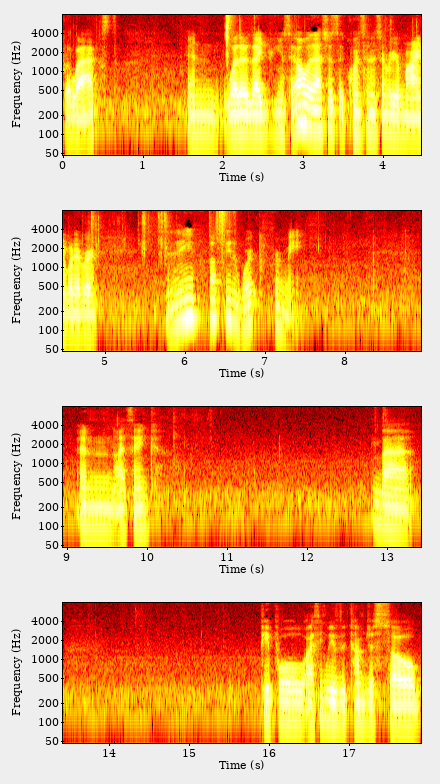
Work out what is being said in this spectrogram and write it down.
relaxed, and whether that you can say, oh, that's just a coincidence in your mind, whatever, they fucking work for me. And I think that people, I think we've become just so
